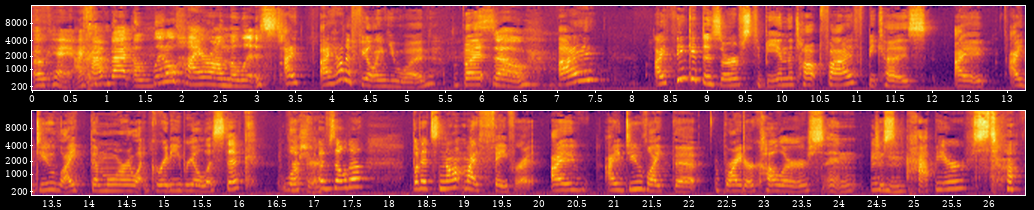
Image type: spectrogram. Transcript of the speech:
Okay, I have that a little higher on the list. I I had a feeling you would, but So, I I think it deserves to be in the top five because I I do like the more like gritty, realistic look sure. of Zelda, but it's not my favorite. I I do like the brighter colors and just mm-hmm. happier stuff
